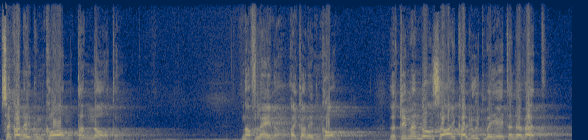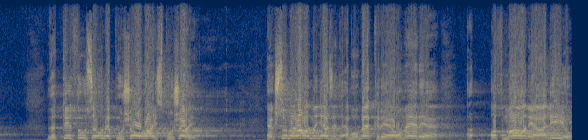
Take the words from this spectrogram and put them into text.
Pse ka nejt në kam tan natën? Na flena, ai ka nejt në kam. Dhe ti mendon se ai ka lujt me jetën e vet. Dhe ti thu se unë pushova, ai s'pushoi. E kështu me radhë me njerëzit Ebu Bekri, Omeri, Othmani, Aliju.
